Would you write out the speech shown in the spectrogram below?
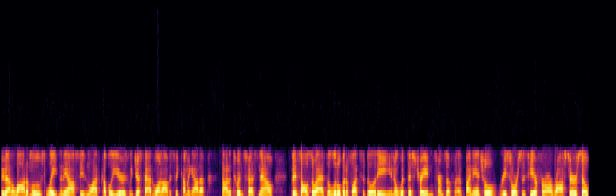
we've had a lot of moves late in the off season the last couple of years. We just had one, obviously, coming out of out of Twins Fest now. This also adds a little bit of flexibility, you know, with this trade in terms of uh, financial resources here for our roster. So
